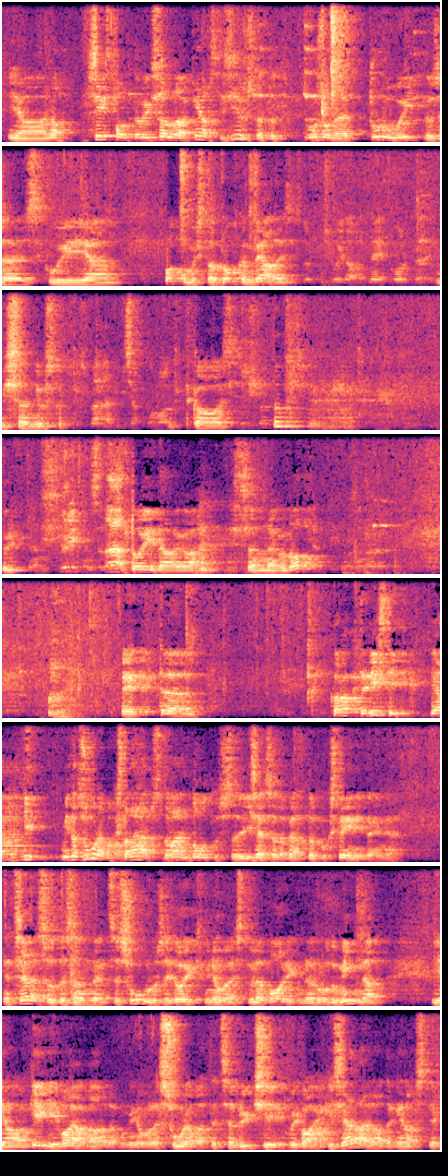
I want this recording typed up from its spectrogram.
ja noh, seestpoolt ta võiks olla kenasti sisustatud. ma usun, et turuvõitluses, kui äh, pakkumist tuleb rohkem peale, siis lõpuks võidavad need korterid, mis on justkui vähe viisakamalt ka sisustatud. üritan, üritan seda häält hoida, aga see on nagu katkend. et äh, karakteristik jah, mida suuremaks ta läheb, seda vähem tootlust sa ise selle pealt lõpuks teenid, onju. Et selles suhtes on, et see suurus ei tohiks minu meelest üle paarikümne ruudu minna. ja keegi ei vaja ka nagu minu meelest suuremat, et seal üksi või kahekesi ära elada kenasti.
